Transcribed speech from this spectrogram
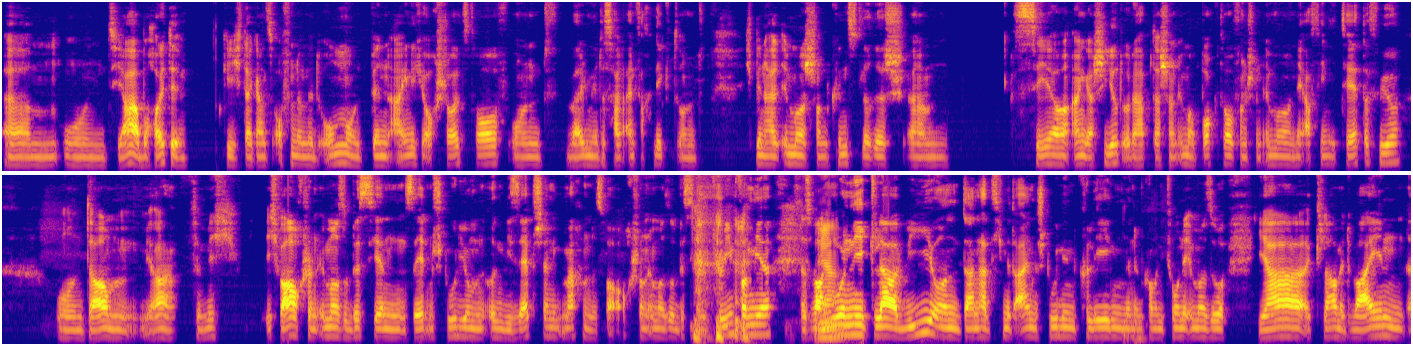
Ähm, und ja, aber heute gehe ich da ganz offen damit um und bin eigentlich auch stolz drauf und weil mir das halt einfach liegt und ich bin halt immer schon künstlerisch ähm, sehr engagiert oder habe da schon immer Bock drauf und schon immer eine Affinität dafür. Und darum, ja, für mich, ich war auch schon immer so ein bisschen seit dem Studium irgendwie selbstständig machen. Das war auch schon immer so ein bisschen ein Dream von mir. Das war Ja. nur nie klar wie. Und dann hatte ich mit einem Studienkollegen, mit einem Kommilitone immer so, ja, klar, mit Wein, äh,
